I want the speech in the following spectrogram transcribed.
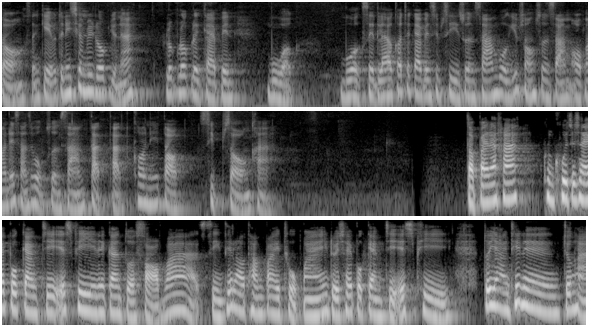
22 สังเกตว่าตัวนี้เชื่อมด้วยลบอยู่นะ ลบลบเลยกลายเป็นบวก บวกเสร็จแล้วก็จะกลายเป็น 14 ส่วน 3 บวก 22 ส่วน 3 ออกมาได้ 36 ส่วน 3 ตัดตัดข้อนี้ตอบ 12 ค่ะ ต่อไปนะคะ คุณครูจะใช้โปรแกรม GSP ในการตรวจสอบว่าสิ่งที่เราทำไปถูกไหม โดยใช้โปรแกรม GSP ตัวอย่างที่หนึ่งจงหา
